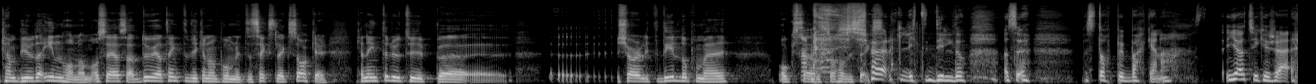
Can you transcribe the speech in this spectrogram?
kan bjuda in honom och säga så här, du jag tänkte att vi kan hålla på med lite sexleksaker. Kan inte du typ eh, eh, köra lite dildo på mig och sen så har vi sex? Kör lite dildo. Alltså, stopp i backarna. Jag tycker så här.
